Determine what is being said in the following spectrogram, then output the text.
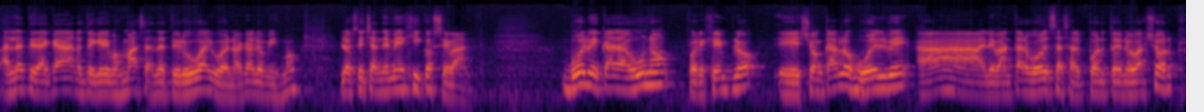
andate de acá, no te queremos más, andate de Uruguay. Bueno, acá lo mismo. Los echan de México, se van. Vuelve cada uno, por ejemplo, eh, John Carlos vuelve a levantar bolsas al puerto de Nueva York,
